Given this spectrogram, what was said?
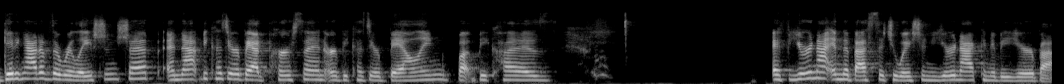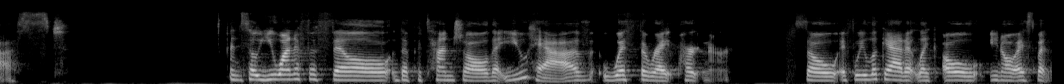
getting out of the relationship, and not because you're a bad person or because you're bailing, but because if you're not in the best situation, you're not going to be your best. And so you want to fulfill the potential that you have with the right partner. So if we look at it like, oh, you know, I spent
